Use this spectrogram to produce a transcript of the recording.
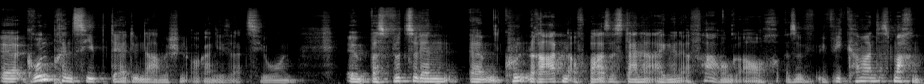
äh, Grundprinzip der dynamischen Organisation. Ähm, was würdest du denn ähm, Kunden raten auf Basis deiner eigenen Erfahrung auch? Also wie, wie kann man das machen?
